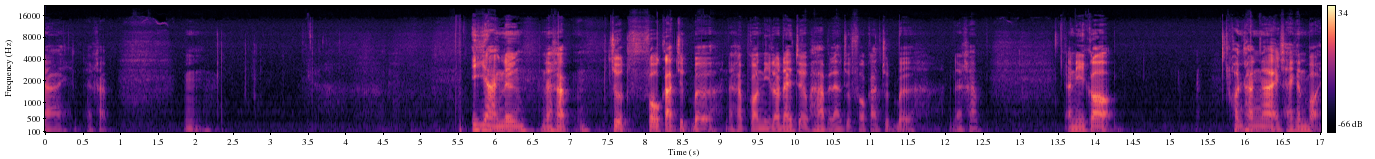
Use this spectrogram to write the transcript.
ได้นะครับอีกอย่างหนึ่งนะครับ จุดโฟกัสจุดเบอร์นะครับ ก่อนนี้เราได้เจอภาพไปแล้วจุดโฟกัสจุดเบอร์นะครับ อันนี้ก็ค่อนข้างง่ายใช้กันบ่อย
